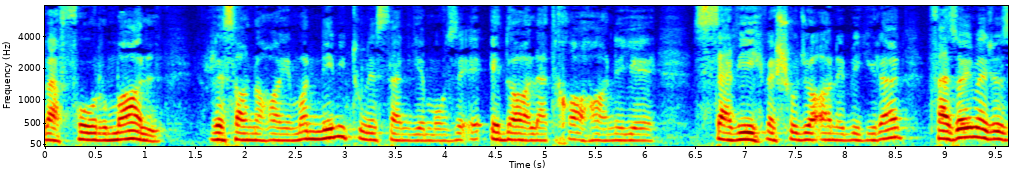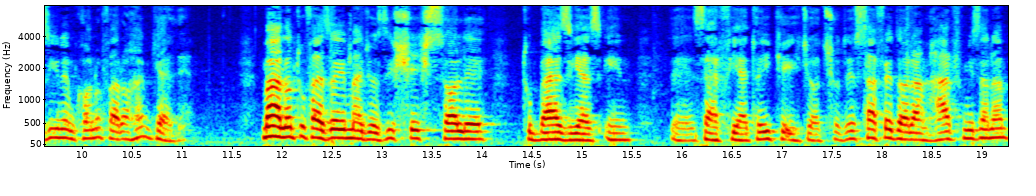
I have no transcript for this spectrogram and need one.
و فرمال رسانه های ما نمی‌تونستن یه موضع ادالت خواهانه سریح و شجاعانه بگیرن. فضای مجازی این امکان رو فراهم کرده. من الان تو فضای مجازی شش سال تو بعضی از این ظرفیت هایی که ایجاد شده صفحه دارم حرف می‌زنم.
